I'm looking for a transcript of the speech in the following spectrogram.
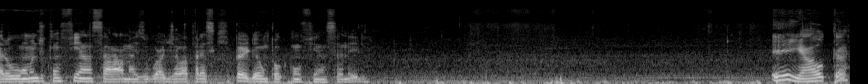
era o homem de confiança lá, mas o Guardiola parece que perdeu um pouco a confiança nele. Em alta,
